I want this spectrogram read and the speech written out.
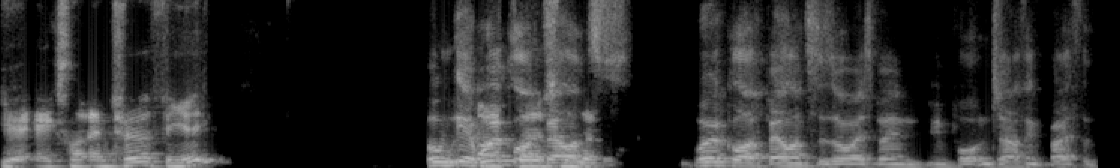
Yeah, excellent. And Trevor, for you? Well, yeah, work life balance. Work life balance has always been important to I think both of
